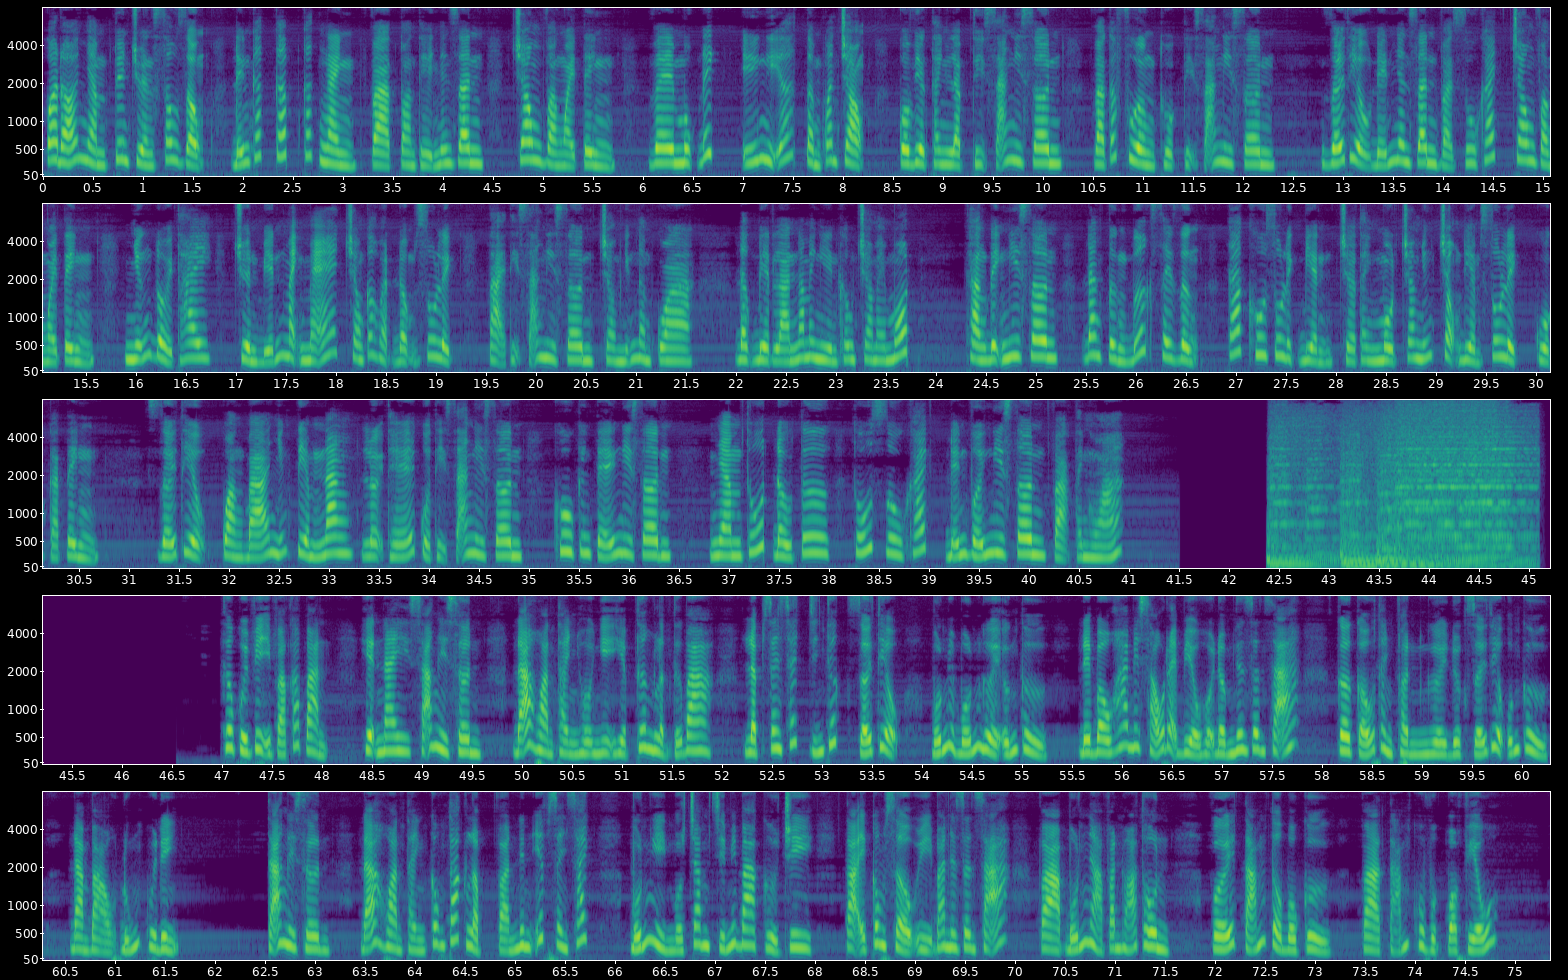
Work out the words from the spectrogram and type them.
qua đó nhằm tuyên truyền sâu rộng đến các cấp, các ngành và toàn thể nhân dân trong và ngoài tỉnh về mục đích, ý nghĩa, tầm quan trọng của việc thành lập thị xã Nghi Sơn và các phường thuộc thị xã Nghi Sơn, giới thiệu đến nhân dân và du khách trong và ngoài tỉnh những đổi thay, chuyển biến mạnh mẽ trong các hoạt động du lịch tại thị xã Nghi Sơn trong những năm qua, đặc biệt là năm 2021, khẳng định Nghi Sơn đang từng bước xây dựng các khu du lịch biển trở thành một trong những trọng điểm du lịch của cả tỉnh. Giới thiệu, quảng bá những tiềm năng, lợi thế của thị xã Nghi Sơn, khu kinh tế Nghi Sơn, nhằm thu hút đầu tư, thu hút du khách đến với Nghi Sơn và Thanh Hóa. Thưa quý vị và các bạn, hiện nay xã Nghi Sơn đã hoàn thành hội nghị hiệp thương lần thứ ba, lập danh sách chính thức giới thiệu 44 người ứng cử để bầu 26 đại biểu Hội đồng Nhân dân xã, cơ cấu thành phần người được giới thiệu ứng cử đảm bảo đúng quy định. Xã Nghi Sơn đã hoàn thành công tác lập và niêm yết danh sách 4.193 cử tri tại công sở Ủy ban Nhân dân xã và 4 nhà văn hóa thôn với 8 tổ bầu cử và 8 khu vực bỏ phiếu.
